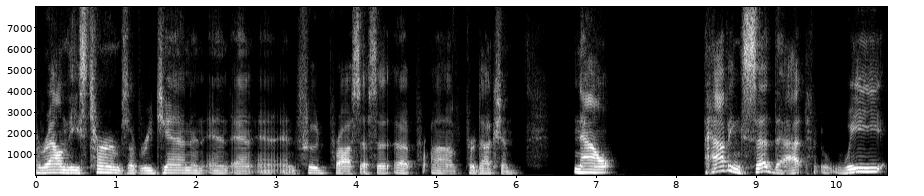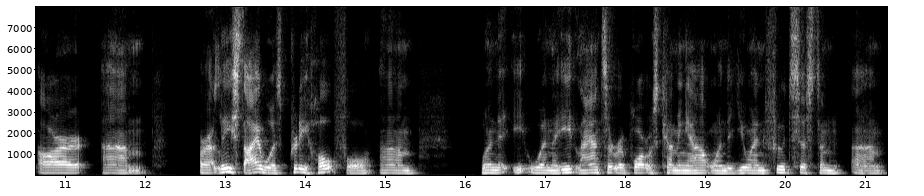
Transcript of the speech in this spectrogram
around these terms of regen and and and and food process uh, uh, production. Now, having said that, we are, um, or at least I was pretty hopeful um, when the when the Eat Lancet report was coming out, when the UN Food System um,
